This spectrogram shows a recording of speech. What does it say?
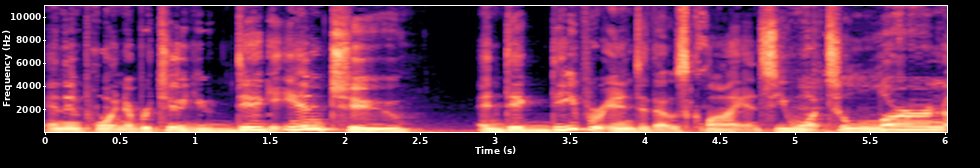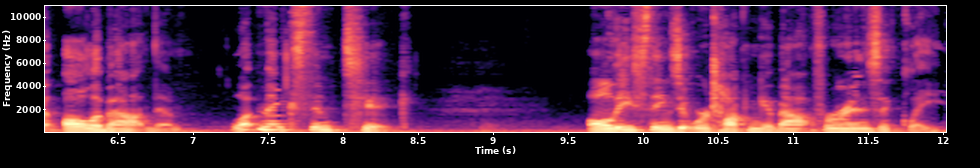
and then point number two, you dig into and dig deeper into those clients. You want to learn all about them. What makes them tick? All these things that we're talking about forensically.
